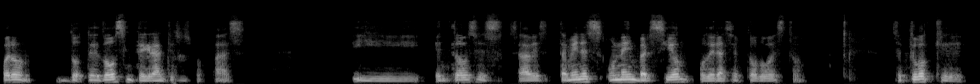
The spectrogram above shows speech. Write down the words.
fueron do- de dos integrantes sus papás. Y entonces, ¿sabes? También es una inversión poder hacer todo esto. Se tuvo que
